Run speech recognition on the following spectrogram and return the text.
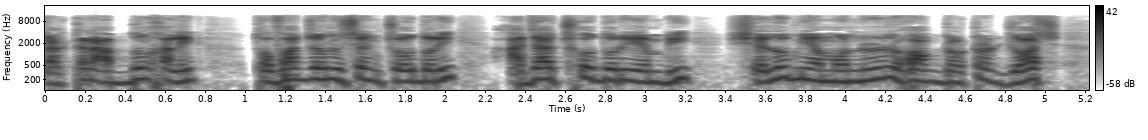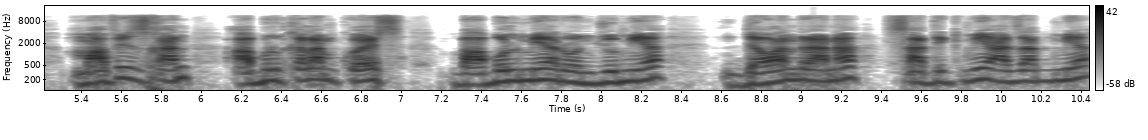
doctor Abdul Khalik Tofazzal Hossain Chowdhury Azad Chowdhury MB Shelu Mia Monirul Haque doctor Josh Mahfiz Khan Abul Kalam Koyes Babul Miah Ranju Miah Dewan Rana Sadik Miah Azad Miah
